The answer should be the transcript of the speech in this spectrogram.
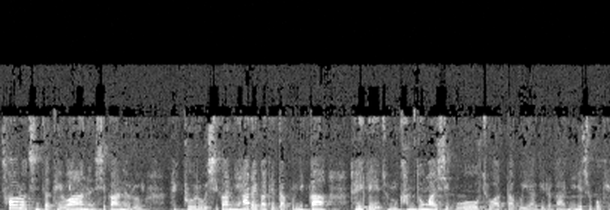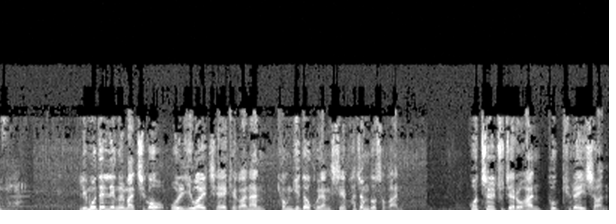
서로 진짜 대화하는 시간으로 100% 시간이 할애가 되다 보니까 되게 좀 감동하시고 좋았다고 이야기를 많이 해주고 계세요. 리모델링을 마치고 올 2월 재개관한 경기도 고양시 화정도서관. 꽃을 주제로 한 북큐레이션,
